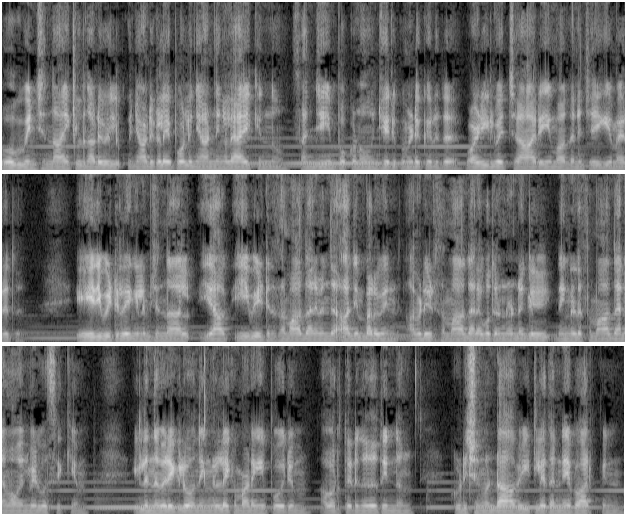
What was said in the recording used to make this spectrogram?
പോകുവിൻ നായ്ക്കളുടെ നടുവിൽ കുഞ്ഞാടുകളെ പോലെ ഞാൻ നിങ്ങളെ അയക്കുന്നു. സഞ്ചിയും പൊക്കണവും ചെരുപ്പും എടുക്കരുത്. വഴിയിൽ വെച്ച് ആരെയും വന്ദനം ചെയ്യുകയുമരുത്. ഏത് വീട്ടിലെങ്കിലും ചെന്നാൽ ഈ വീട്ടിന് സമാധാനമെന്ന് ആദ്യം പറവിൻ. അവിടെ ഒരു സമാധാന പുത്രനുണ്ടെങ്കിൽ നിങ്ങളുടെ സമാധാനം അവന്മേൽ വസിക്കും. ഇല്ലെന്ന് വരികിലോ നിങ്ങളിലേക്ക് മടങ്ങിപ്പോരും. അവർ തരുന്നത് തിന്നും കുടിച്ചും കൊണ്ട് ആ വീട്ടിലെ തന്നെ പാർപ്പിൻ.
